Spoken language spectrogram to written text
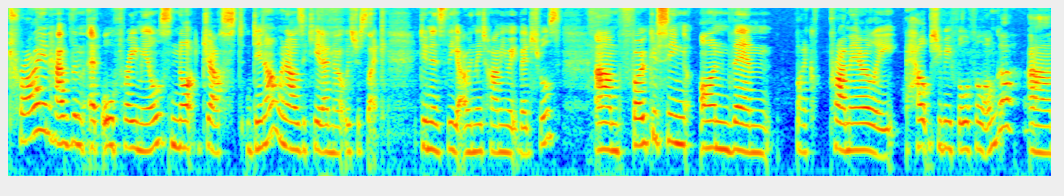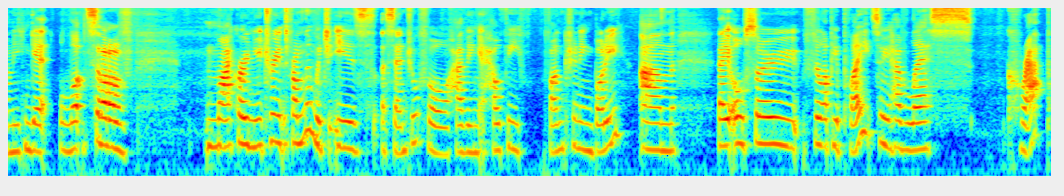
try and have them at all three meals, not just dinner. When I was a kid, I know it was just like dinner's the only time you eat vegetables. Um, focusing on them, like primarily, helps you be fuller for longer. Um, you can get lots of micronutrients from them, which is essential for having a healthy, functioning body. Um, they also fill up your plate, so you have less crap,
